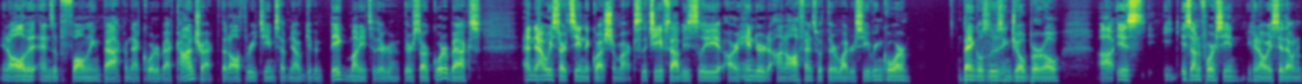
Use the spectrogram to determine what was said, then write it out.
and all of it ends up falling back on that quarterback contract that all three teams have now given big money to their, their star quarterbacks. And now we start seeing the question marks. The Chiefs obviously are hindered on offense with their wide receiving corps. Bengals losing Joe Burrow uh, is is unforeseen. You can always say that when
